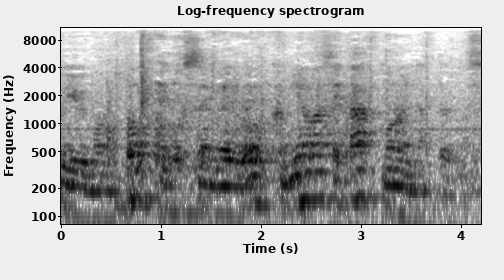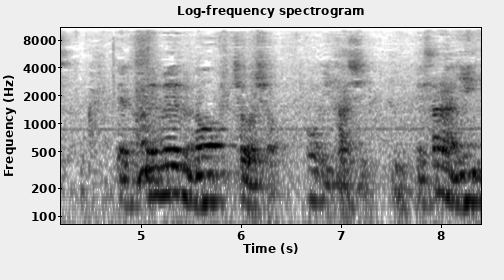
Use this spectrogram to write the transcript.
というものと XML を組み合わせたものになっております。XML の長所を生かしでさらに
